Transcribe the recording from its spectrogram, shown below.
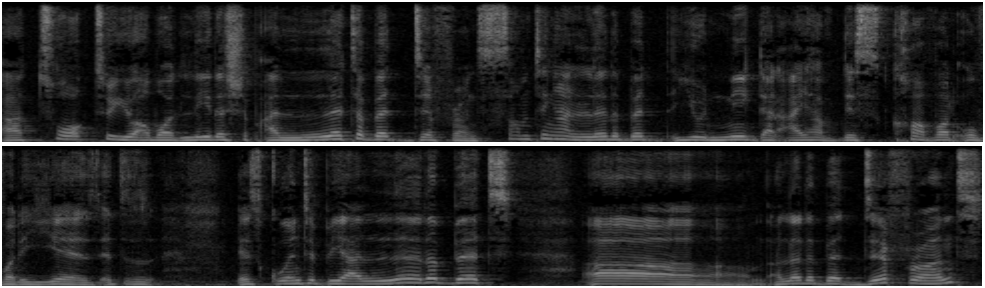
uh, talk to you about leadership a little bit different, something a little bit unique that I have discovered over the years. It is it's going to be a little bit uh, a little bit different.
